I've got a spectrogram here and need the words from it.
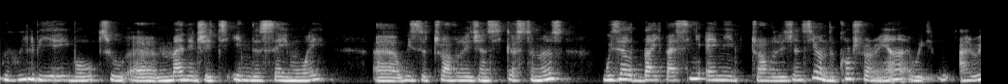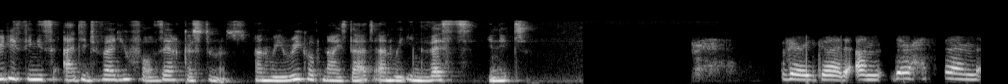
we will be able to uh, manage it in the same way uh, with the travel agency customers without bypassing any travel agency. On the contrary, we, I really think it's added value for their customers, and we recognize that and we invest in it. Very good. Um, there has been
